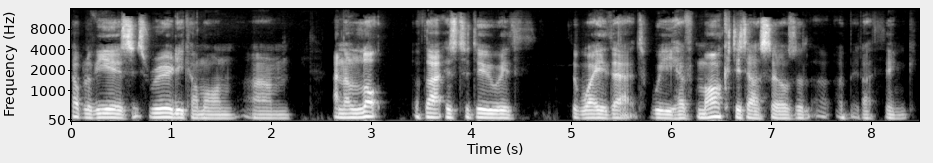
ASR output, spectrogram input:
couple of years, it's really come on, um, and a lot of that is to do with the way that we have marketed ourselves a, a bit. I think.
